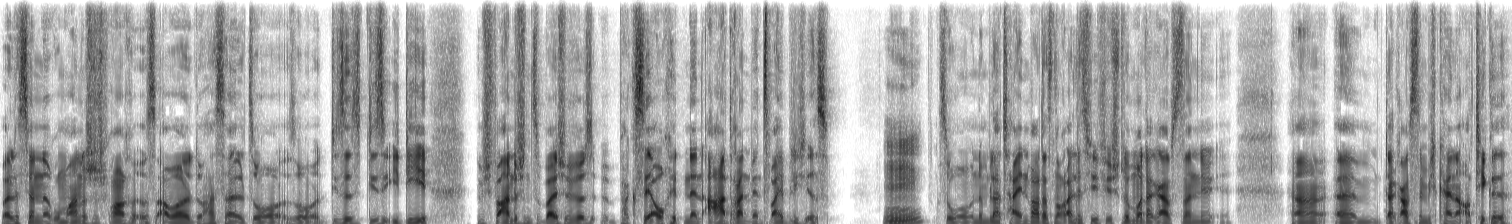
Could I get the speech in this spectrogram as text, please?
weil es ja eine romanische Sprache ist, aber du hast halt so, so diese, diese Idee, im Spanischen zum Beispiel wird, packst du ja auch hinten ein A dran, wenn es weiblich ist. Mhm. So, und im Latein war das noch alles viel, viel schlimmer. Da gab es dann, ne- ja, ähm, da gab es nämlich keine Artikel,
